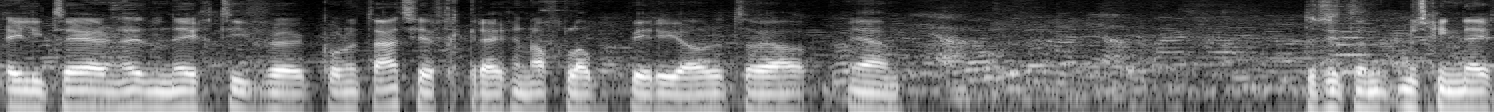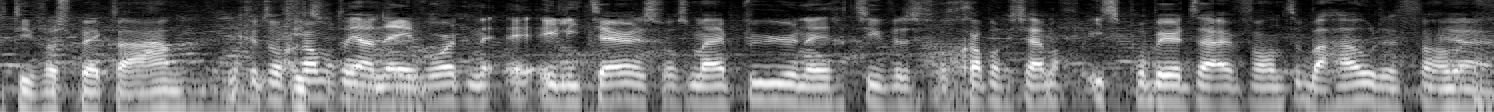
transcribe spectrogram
elitair een hele negatieve connotatie heeft gekregen in de afgelopen periode. Terwijl, ja, er zitten misschien negatieve aspecten aan. Ik vind het wel grappig. Ja, nee, het woord ne- elitair is volgens mij puur negatief. Het is wel grappig dat jij nog iets probeert daarvan te behouden. Van. Ja.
